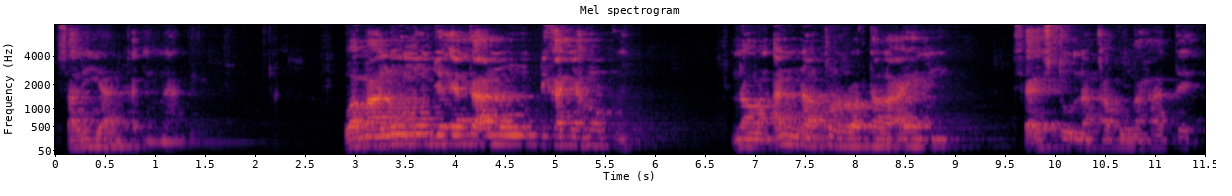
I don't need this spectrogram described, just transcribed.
salian kanjing nabi. Wa ma'lumun jeung eta anu dikanyahokeun. Naon anna qurratal aini saestuna kabunga hate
